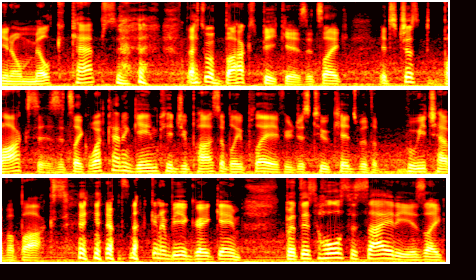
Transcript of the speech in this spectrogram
you know, milk caps. That's what Box Peak is. It's like it's just boxes. It's like what kind of game could you possibly play if you're just two kids with a, who each have a box? you know, it's not going to be a great game. But this whole society is like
